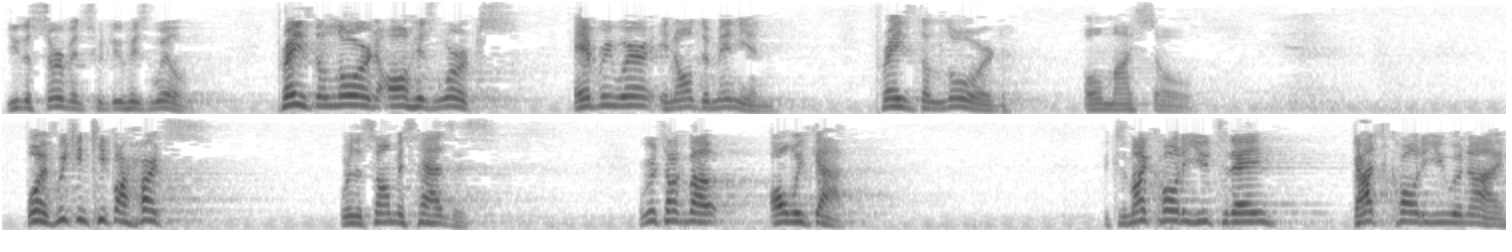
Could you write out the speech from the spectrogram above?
you the servants who do his will. Praise the Lord, all his works, everywhere in all dominion. Praise the Lord, O my soul. Boy, if we can keep our hearts where the psalmist has us, we're going to talk about all we've got. Because my call to you today God's call to you and I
